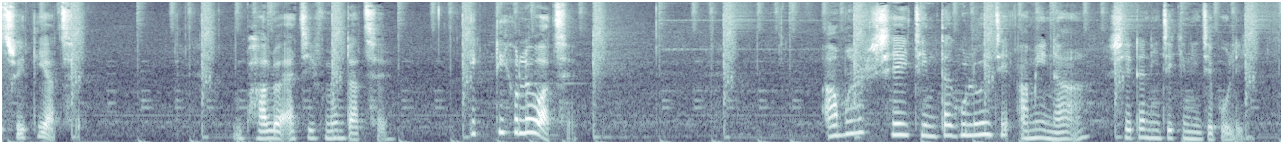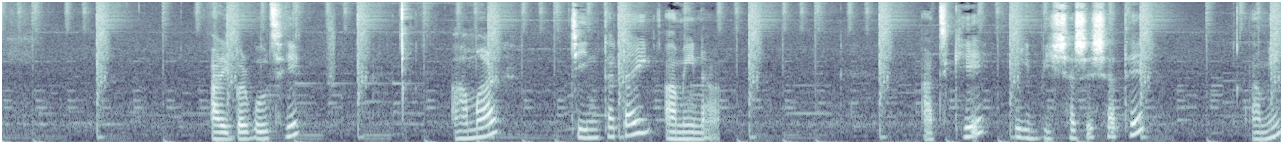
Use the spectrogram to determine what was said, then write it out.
স্মৃতি আছে, ভালো অ্যাচিভমেন্ট আছে, একটি হলেও আছে। আমার সেই চিন্তাগুলোই যে আমি না, সেটা নিজেকে নিজে বলি। আরেকবার বলছি, আমার চিন্তাটাই আমি না। আজকে এই বিশ্বাসের সাথে আমি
